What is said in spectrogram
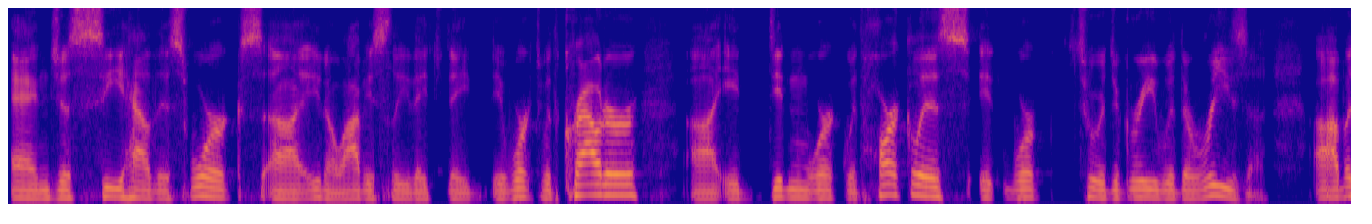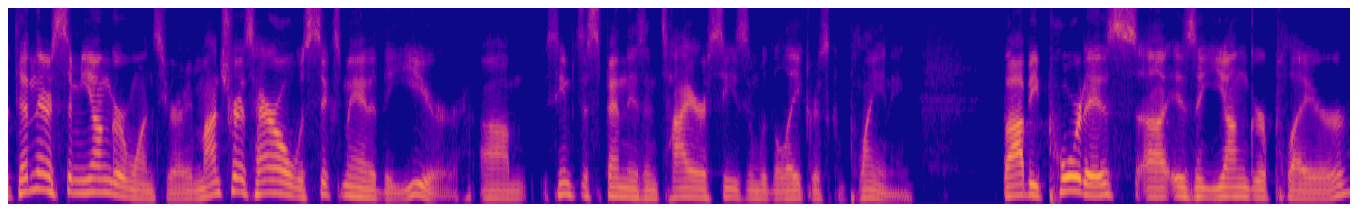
and just see how this works. Uh, you know, obviously they they it worked with Crowder. Uh, it didn't work with Harkless. It worked to a degree with Ariza. Uh, but then there's some younger ones here. I mean, Montrezl Harrell was six man of the year. Um, seems to spend his entire season with the Lakers complaining. Bobby Portis uh, is a younger player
